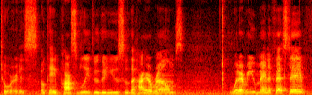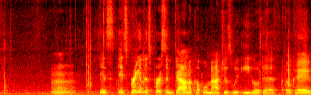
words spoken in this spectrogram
Taurus. Okay, possibly through the use of the higher realms. Whatever you manifested, mm, it's it's bringing this person down a couple notches with ego death. Okay,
